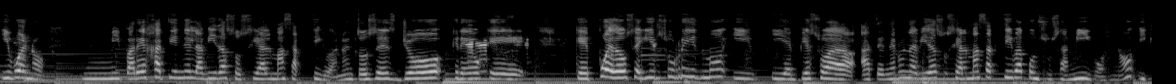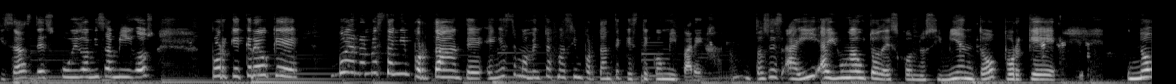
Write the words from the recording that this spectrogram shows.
y bueno, mi pareja tiene la vida social más activa, ¿no? Entonces yo creo que que puedo seguir su ritmo y, empiezo a, tener una vida social más activa con sus amigos, ¿no? Y quizás descuido a mis amigos porque creo que, bueno, no es tan importante, en este momento es más importante que esté con mi pareja, ¿no? Entonces ahí hay un autodesconocimiento porque no,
